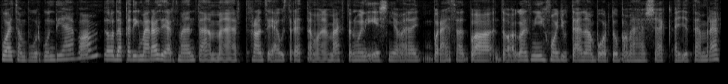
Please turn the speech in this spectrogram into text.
voltam Burgundiában, oda pedig már azért mentem, mert franciául szerettem volna megtanulni, és nyilván egy borászatba dolgozni, hogy utána a Bordóba mehessek egyetemre,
